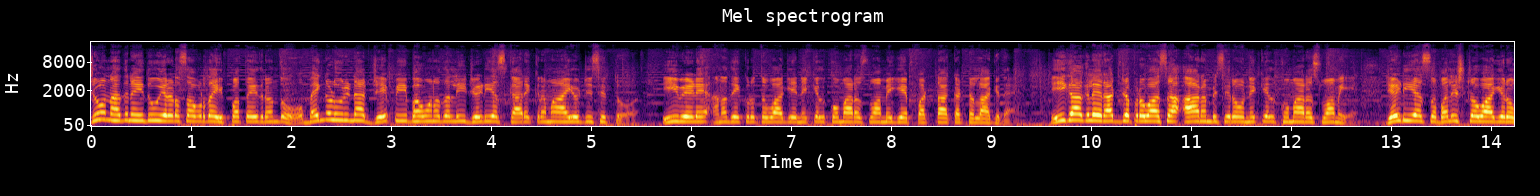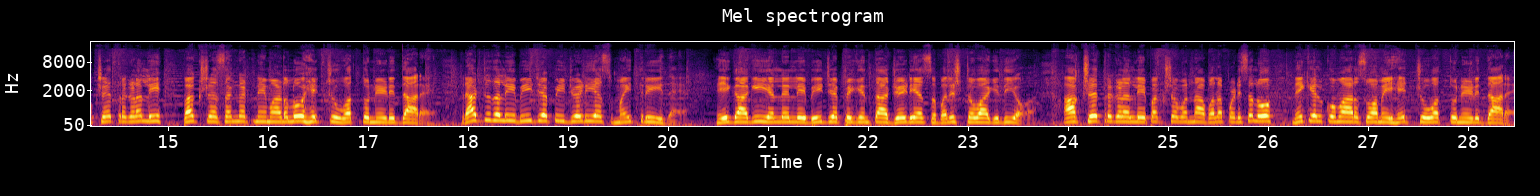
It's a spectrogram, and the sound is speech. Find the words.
ಜೂನ್ ಹದಿನೈದು, ಎರಡು ಸಾವಿರದ ಇಪ್ಪತ್ತೈದರಂದು ಬೆಂಗಳೂರಿನ ಜೆಪಿ ಭವನದಲ್ಲಿ ಜೆಡಿಎಸ್ ಕಾರ್ಯಕ್ರಮ ಆಯೋಜಿಸಿತ್ತು. ಈ ವೇಳೆ ಅನಧಿಕೃತವಾಗಿ ನಿಖಿಲ್ ಕುಮಾರಸ್ವಾಮಿಗೆ ಪಟ್ಟ ಕಟ್ಟಲಾಗಿದೆ. ಈಗಾಗಲೇ ರಾಜ್ಯ ಪ್ರವಾಸ ಆರಂಭಿಸಿರೋ ನಿಖಿಲ್ ಕುಮಾರಸ್ವಾಮಿ ಜೆಡಿಎಸ್ ಬಲಿಷ್ಠವಾಗಿರೋ ಕ್ಷೇತ್ರಗಳಲ್ಲಿ ಪಕ್ಷ ಸಂಘಟನೆ ಮಾಡಲು ಹೆಚ್ಚು ಒತ್ತು ನೀಡಿದ್ದಾರೆ. ರಾಜ್ಯದಲ್ಲಿ ಬಿಜೆಪಿ ಜೆಡಿಎಸ್ ಮೈತ್ರಿ ಇದೆ. ಹೀಗಾಗಿ ಎಲ್ಲೆಲ್ಲಿ ಬಿಜೆಪಿಗಿಂತ ಜೆಡಿಎಸ್ ಬಲಿಷ್ಠವಾಗಿದೆಯೋ ಆ ಕ್ಷೇತ್ರಗಳಲ್ಲಿ ಪಕ್ಷವನ್ನ ಬಲಪಡಿಸಲು ನಿಖಿಲ್ ಕುಮಾರಸ್ವಾಮಿ ಹೆಚ್ಚು ಒತ್ತು ನೀಡಿದ್ದಾರೆ.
